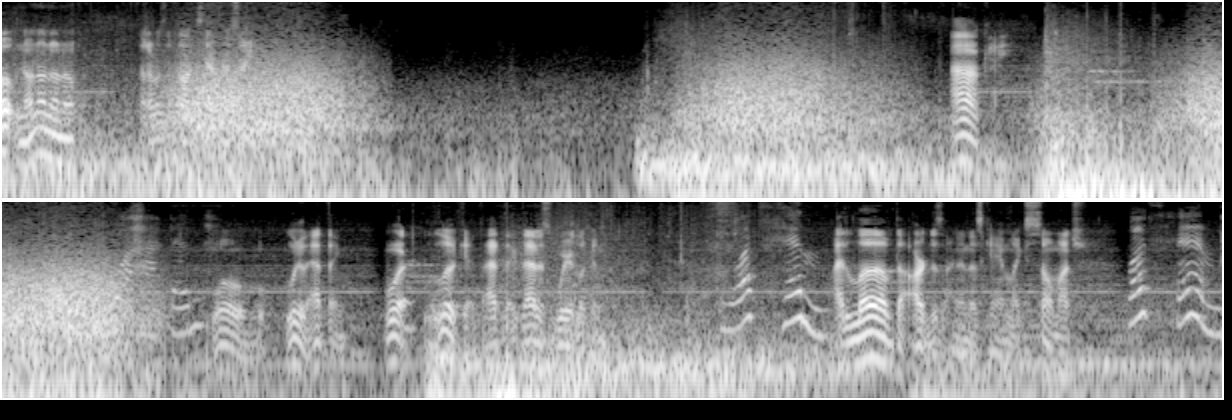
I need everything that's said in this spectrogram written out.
Whoa, no, no, no, no. Thought I was a fox there for a second. Okay. What happened? Whoa, look at that thing. What? Look at that thing. That is weird looking. What's him? I love the art design in this game, like, so much. What's him?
